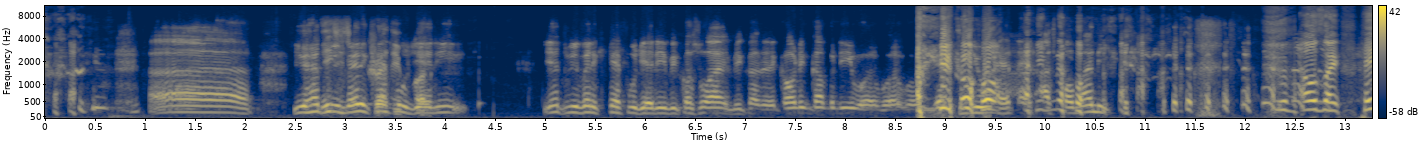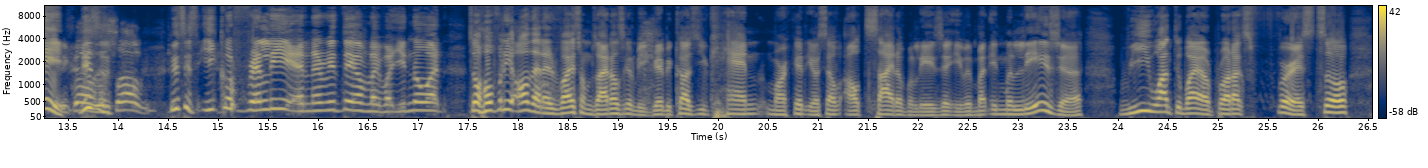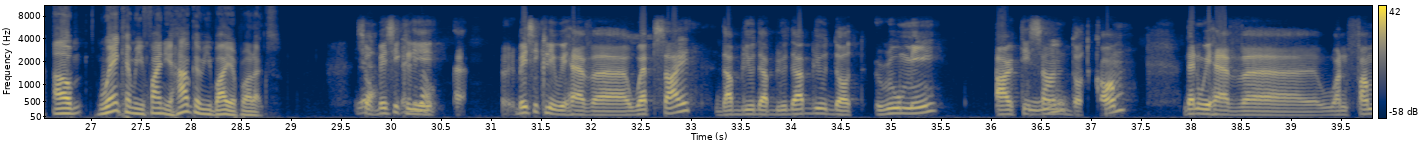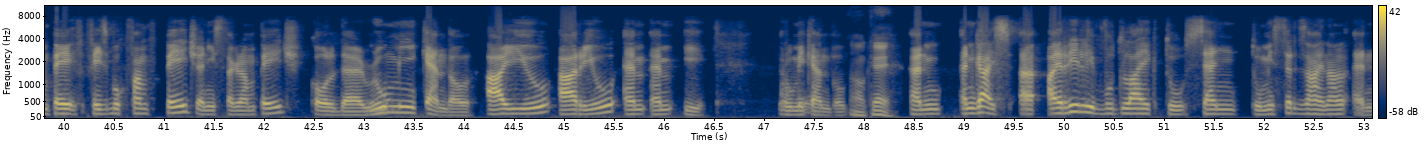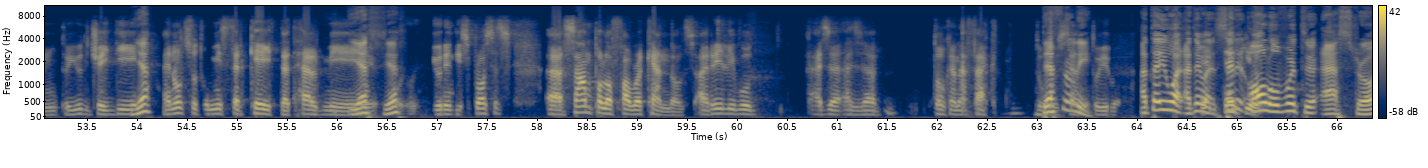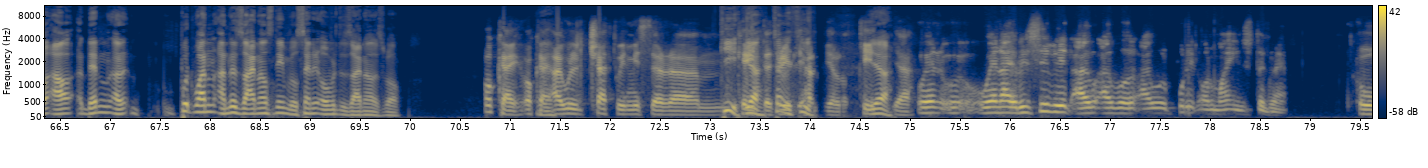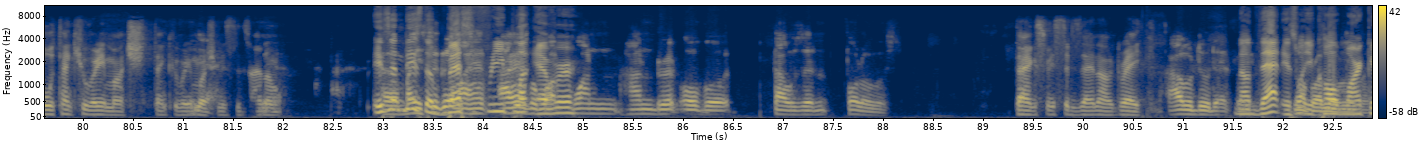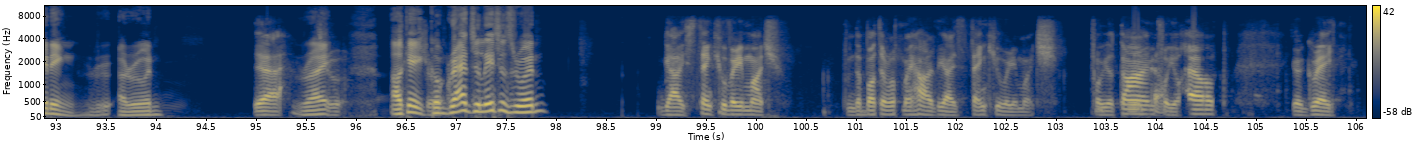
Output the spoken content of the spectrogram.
Uh, you have to This be very incredible. careful, Jerry. You have to be very careful, Jerry, because why? Because the recording company will, will, will get to you and, and I ask for money I was like, hey, because this is song. this is eco-friendly and everything. I'm like, but you know what? So hopefully all that advice from Zainal is going to be great because you can market yourself outside of Malaysia even. But in Malaysia, we want to buy our products first. So um, when can we find you? How can we buy your products? So basically, let me uh, basically we have a website www.rummeartisan.com. Then we have uh, one fan page, Facebook fan page, and Instagram page called uh, Rumme Candle. R U R U M M E. Rumme Okay. Candle. Okay. And and guys, uh, I really would like to send to Mr. Zainal and to you, JD, Yeah. and also to Mr. Kate that helped me Yes, yes. during this process, a sample of our candles. I really would, as a as a token effect, to Definitely. to you. I'll tell you what. I'll tell you Yeah, what. Send it you. all over to Astro. I'll then uh, put one under Zainal's name. We'll send it over to Zainal as well. Okay, okay. Yeah. I will chat with Mr. Um, Keith, Kate yeah, that really Keith. helped me a lot. Keith, Yeah. yeah. When when I receive it, I, I will I will put it on my Instagram. Oh, thank you very much. Thank you very much, Yeah, Mr. Zainal. Isn't Uh, my this the best have, free I plug have about ever? 100 over thousand followers. Thanks, Mr. Zainal. Great. I will do that. Now you. that is No what you call marketing, Ru- uh, Ruan. Yeah. Right? true. Okay. Sure. Congratulations, Ruan. Guys, thank you very much. From the bottom of my heart, guys, thank you very much for your time, for your help. You're great.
